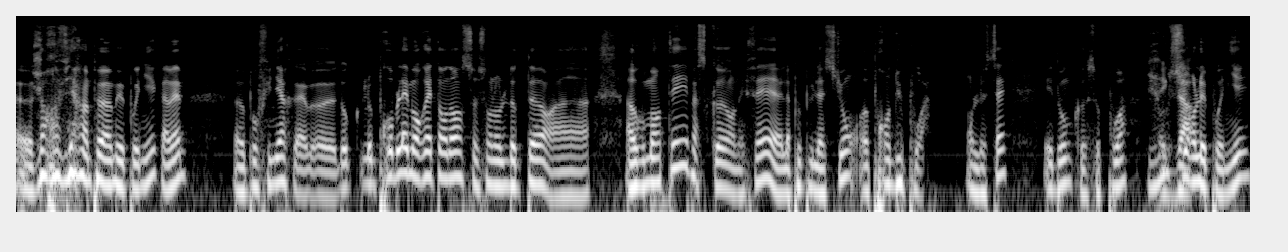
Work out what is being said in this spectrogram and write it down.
Euh, J'en reviens un peu à mes poignets quand même. Euh, pour finir, quand même, euh, donc le problème aurait tendance, selon le docteur, à, à augmenter parce qu'en effet, la population euh, prend du poids. On le sait, et donc euh, ce poids joue Exact. sur les poignets.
